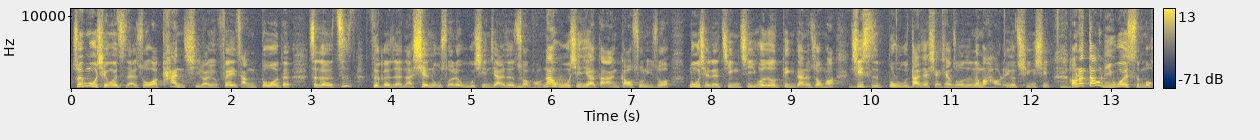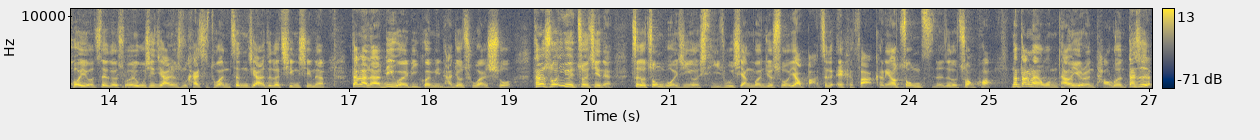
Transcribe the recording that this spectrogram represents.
所以目前为止来说啊，看起来有非常多的这个这这个人啊陷入所谓的无薪假的这个状况。那无薪假当然告诉你说，目前的经济或者说订单的状况，其实不如大家想象中的那么好的一个情形。好，那到底为什么会有这个所谓无薪？薪假人数开始突然增加了这个情形呢？当然了，立委李桂敏他就出来说，他就说，因为最近呢，这个中国已经有提出相关，就说要把这个 Act 法可能要终止的这个状况。那当然，我们台湾有人讨论，但是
